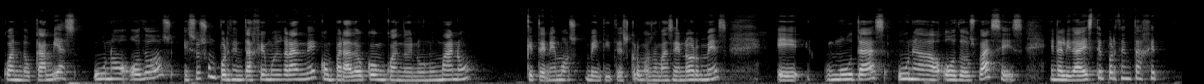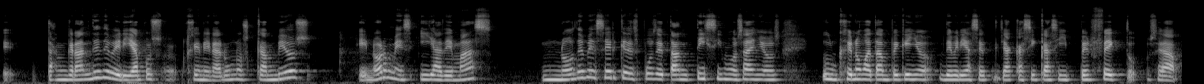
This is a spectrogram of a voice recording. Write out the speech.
cuando cambias uno o dos, eso es un porcentaje muy grande comparado con cuando en un humano que tenemos 23 cromosomas enormes, eh, mutas una o dos bases. En realidad este porcentaje eh, tan grande debería pues, generar unos cambios enormes y además no debe ser que después de tantísimos años un genoma tan pequeño debería ser ya casi casi perfecto. O sea,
